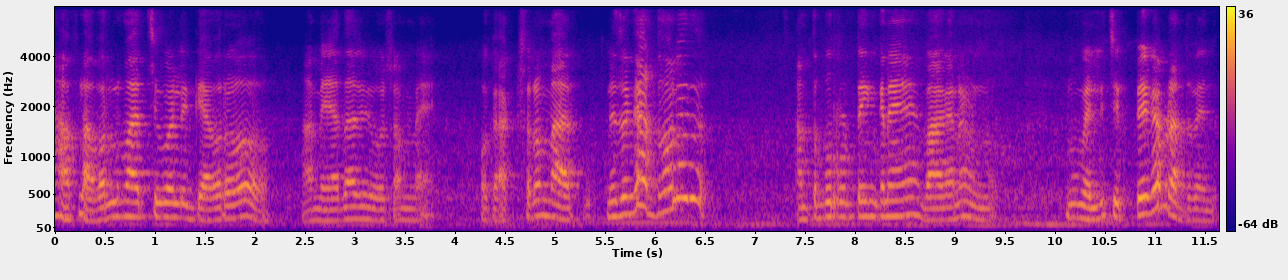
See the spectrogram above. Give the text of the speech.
ఆ ఫ్లవర్లు మార్చేవాళ్ళు ఇంకెవరో. ఆ మేధావి ఉషమ్మే ఒక అక్షరం మార్పు. నిజంగా అర్థం అవ్వలేదు. అంత బుర్ర ఉంటే ఇంకనే బాగానే ఉన్నాం నువ్వు మళ్ళీ చెప్పే అప్పుడు అర్థమైంది.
